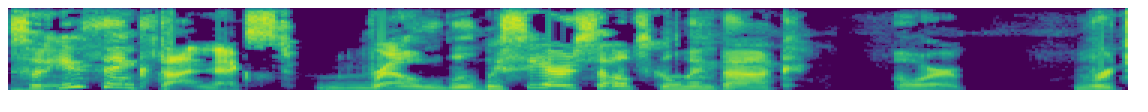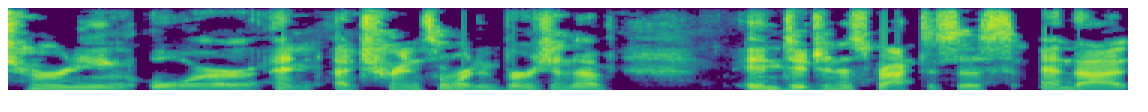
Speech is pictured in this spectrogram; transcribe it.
So, do you think that next round will we see ourselves going back or returning or an, a transformative version of indigenous practices and that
